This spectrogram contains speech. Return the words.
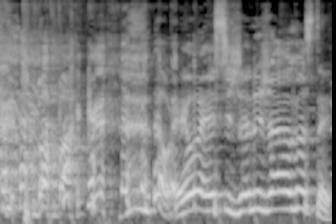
Que babaca. Não, eu, esse gênio já eu gostei.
